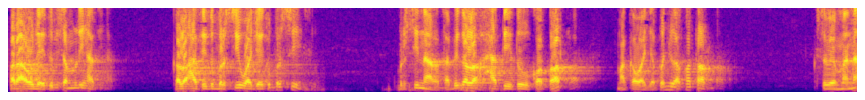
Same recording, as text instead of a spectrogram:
Para awliya itu bisa melihat. Kalau hati itu bersih, wajah itu bersih. Bersinar. Tapi kalau hati itu kotor, maka wajah pun juga kotor. Sebagaimana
